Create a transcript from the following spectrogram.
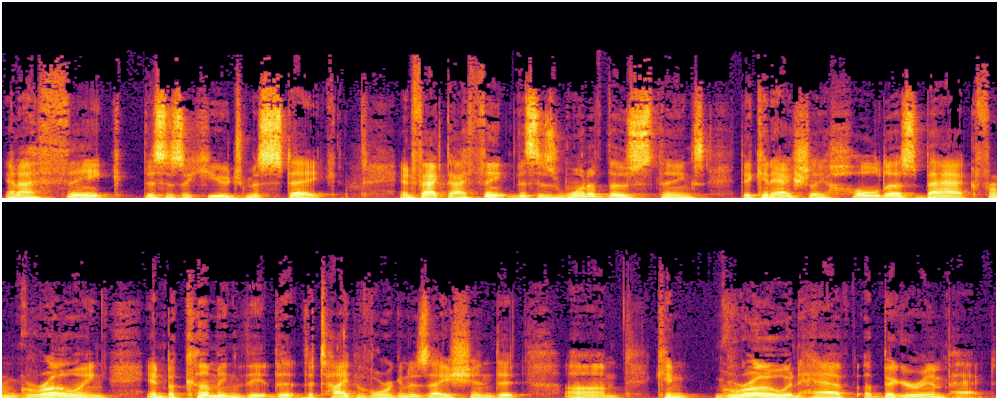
And I think this is a huge mistake. In fact, I think this is one of those things that can actually hold us back from growing and becoming the, the, the type of organization that um, can grow and have a bigger impact.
